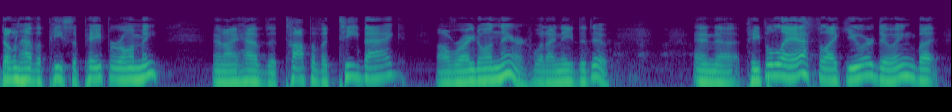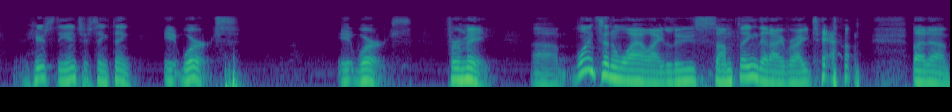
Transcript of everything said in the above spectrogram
don't have a piece of paper on me and I have the top of a tea bag, I'll write on there what I need to do. And uh, people laugh like you are doing, but here's the interesting thing it works it works for me. Um, once in a while, I lose something that I write down, but um,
